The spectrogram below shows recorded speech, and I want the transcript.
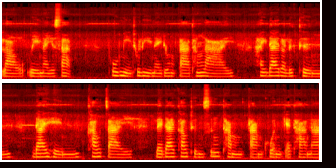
เหล่าเวนยสัตว์ ผู้มีทุลีในดวงตาทั้งหลาย ให้ได้ระลึกถึง ได้เห็น เข้าใจ และได้เข้าถึงซึ่งธรรมตามควรแก่ฐานะ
